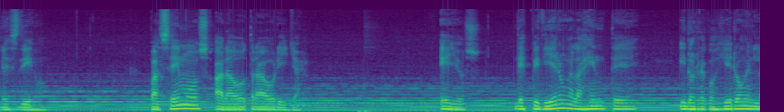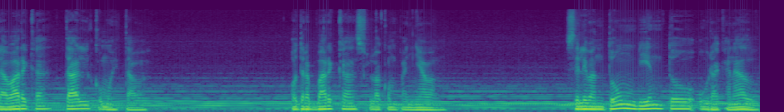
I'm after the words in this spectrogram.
les dijo, pasemos a la otra orilla. Ellos despidieron a la gente y lo recogieron en la barca tal como estaba. Otras barcas lo acompañaban. Se levantó un viento huracanado.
